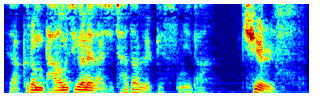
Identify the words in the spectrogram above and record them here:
자, 그럼 다음 시간에 다시 찾아뵙겠습니다. Cheers!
